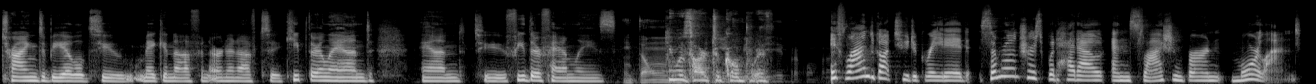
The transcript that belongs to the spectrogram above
trying to be able to make enough and earn enough to keep their land and to feed their families. It was hard to cope with. If land got too degraded, some ranchers would head out and slash and burn more land.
